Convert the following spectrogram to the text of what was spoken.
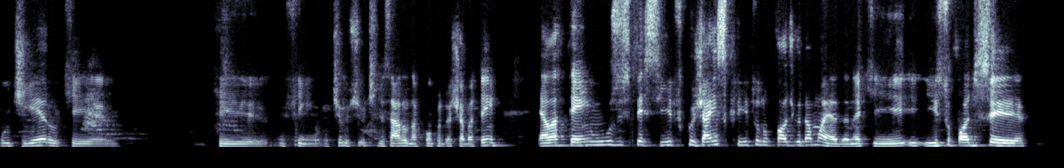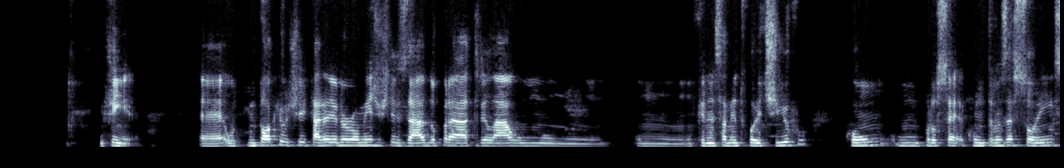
o dinheiro que que, enfim, utilizaram na compra do Ixabatem, ela tem um uso específico já inscrito no código da moeda, né? Que isso pode ser, enfim, é, um token utilitário é normalmente utilizado para atrelar um, um, financiamento coletivo com, um processo, com transações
